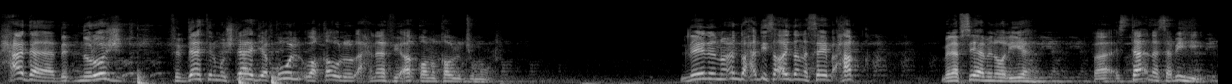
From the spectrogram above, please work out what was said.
حدا بابن رشد في بداية المجتهد يقول وقول الأحناف أقوى من قول الجمهور. ليه؟ لأنه عنده حديث أيضا السيب حق بنفسها من وليها. فاستأنس به.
